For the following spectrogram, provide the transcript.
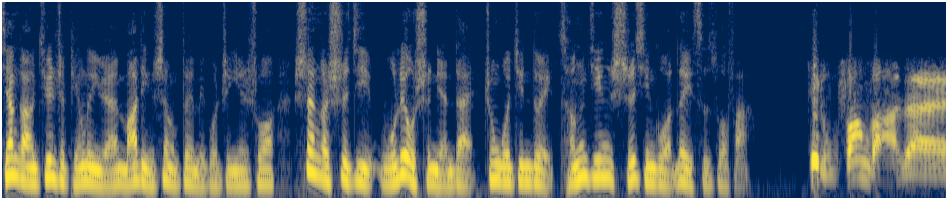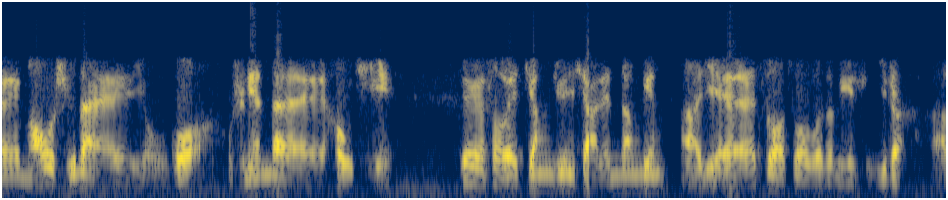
香港军事评论员马鼎盛对美国之音说：“上个世纪五六十年代，中国军队曾经实行过类似做法。这种方法在毛时代有过，五十年代后期，这个所谓将军下连当兵啊，也做做过这么一一阵啊。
